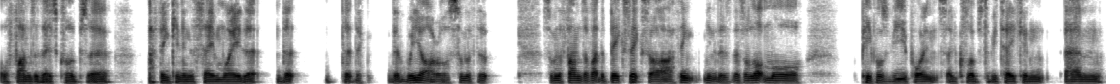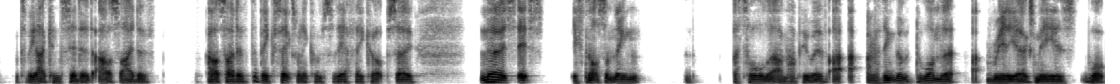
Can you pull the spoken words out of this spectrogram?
or fans of those clubs are, are thinking in the same way that that that the that we are, or some of the some of the fans of like the big six are. I think you know there's there's a lot more people's viewpoints and clubs to be taken um, to be like considered outside of outside of the big six when it comes to the FA Cup. So no, it's it's it's not something at all that I'm happy with. I, I, and I think the the one that really irks me is what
